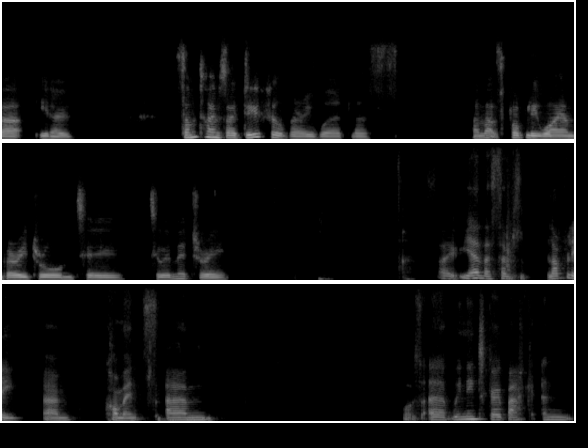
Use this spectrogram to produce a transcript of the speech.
that, you know, sometimes I do feel very wordless. And that's probably why I'm very drawn to to imagery. So yeah that's some lovely um comments. Um what was uh, we need to go back and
